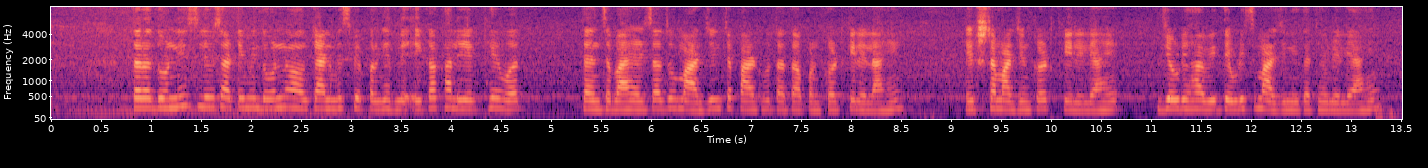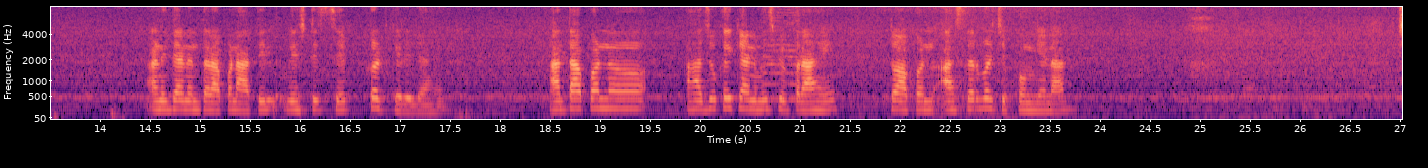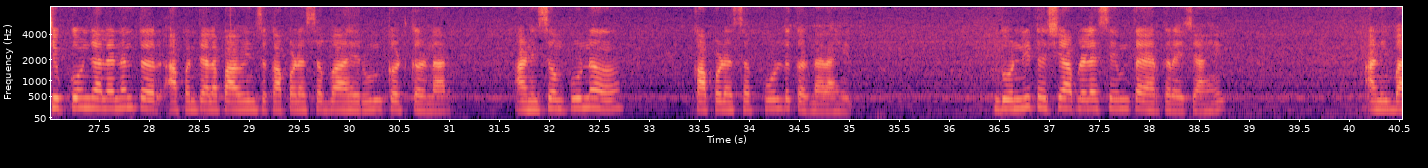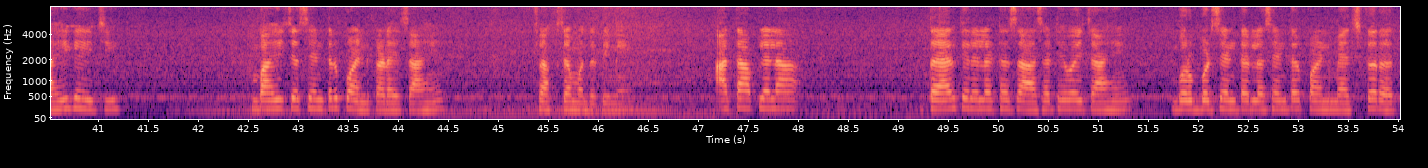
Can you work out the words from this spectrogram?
तर दोन्ही स्लीवसाठी मी दोन कॅनव्हस पेपर घेतले. एका खाली एक ठेवत. त्यांचा बाहेरचा जो मार्जिनचा पार्ट होता तो आपण कट केलेला आहे. एक्स्ट्रा मार्जिन कट केलेली आहे. जेवढी हवी तेवढीच मार्जिन इथं ठेवलेली आहे. आणि त्यानंतर आपण आतील वेस्टेज सेप कट केलेले आहे. आता आपण हा जो काही कॅनव्हस पेपर आहे तो आपण आस्तरवर चिपकवून घेणार. चिपकवून झाल्यानंतर आपण त्याला पावींचं कापड असं बाहेरून कट करणार. आणि संपूर्ण कापड असं फोल्ड करणार आहेत. दोन्ही ठसे आपल्याला सेम तयार करायचे आहेत. आणि बाही घ्यायची. बाहीच्या सेंटर पॉईंट काढायचा आहे. चॉकच्या मदतीने. आता आपल्याला तयार केलेला ठसा असा ठेवायचा आहे. बरोबर सेंटरला सेंटर पॉईंट मॅच करत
